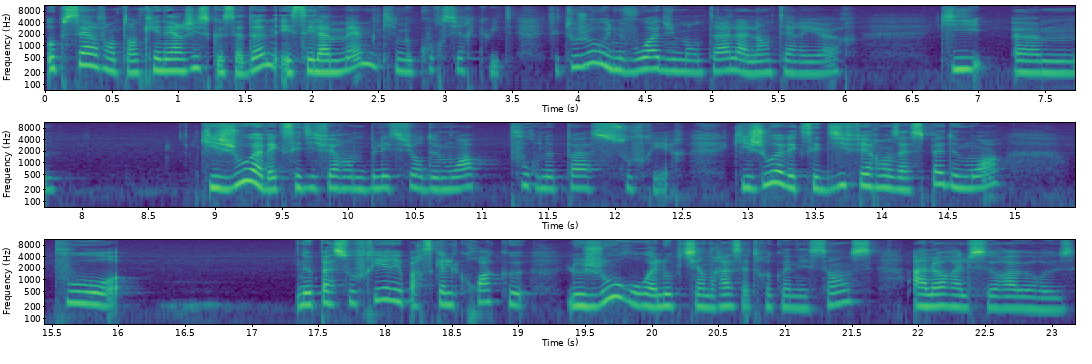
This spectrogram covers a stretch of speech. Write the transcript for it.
observe en tant qu'énergie ce que ça donne et c'est la même qui me court-circuite. C'est toujours une voix du mental à l'intérieur qui, euh, qui joue avec ces différentes blessures de moi pour ne pas souffrir, qui joue avec ces différents aspects de moi pour ne pas souffrir et parce qu'elle croit que le jour où elle obtiendra cette reconnaissance, alors elle sera heureuse.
